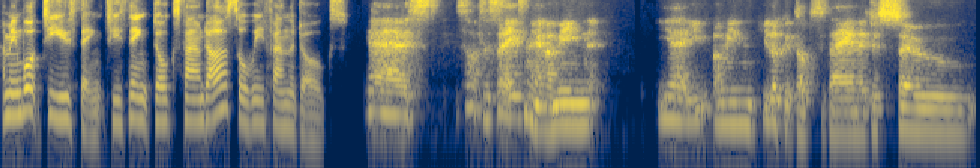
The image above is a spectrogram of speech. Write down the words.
I mean, what do you think? Do you think dogs found us or we found the dogs? Yeah, it's, it's hard to say, isn't it? I mean, yeah, you, I mean, you look at dogs today, and they're just so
